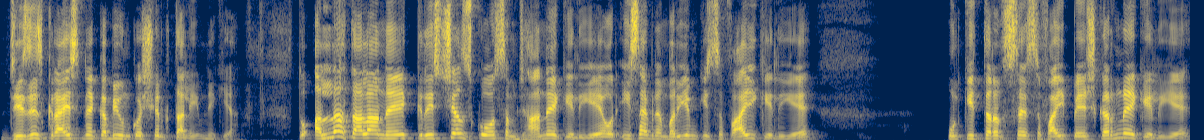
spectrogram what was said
جیزس کرائسٹ نے کبھی ان کو شرک تعلیم نہیں کیا۔ تو اللہ تعالیٰ نے کرسچنس کو سمجھانے کے لیے اور عیسیٰ ابن مریم کی صفائی کے لیے، ان کی طرف سے صفائی پیش کرنے کے لیے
